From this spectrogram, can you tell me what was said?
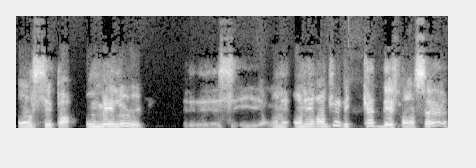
on le sait pas. Ou Miller. Euh, on est, on est rendu avec quatre défenseurs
